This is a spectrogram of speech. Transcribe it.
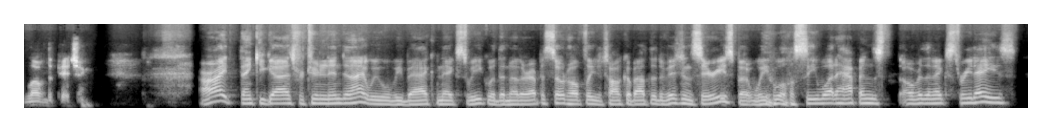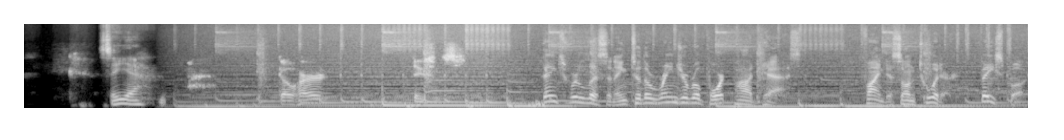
love the pitching. All right, thank you guys for tuning in tonight. We will be back next week with another episode, hopefully to talk about the division series. But we will see what happens over the next three days. See ya. Go herd, deuces. Thanks for listening to the Ranger Report podcast. Find us on Twitter, Facebook,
